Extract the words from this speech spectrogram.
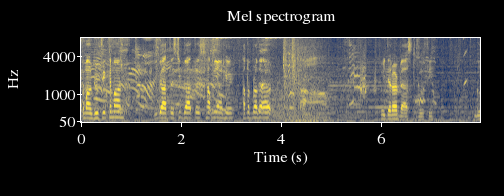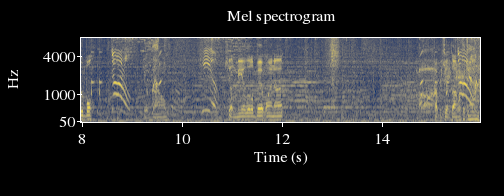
Come on, Goofy, come on. You got this, you got this. Help me out here. Help a brother out. Aw. We did our best, Goofy. Gooble. Heal down. me a little bit, why not? Probably heal Donald again.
